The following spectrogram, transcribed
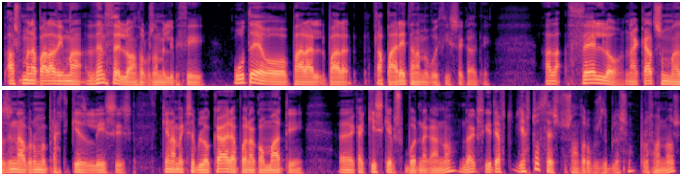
ας πούμε ένα παράδειγμα, δεν θέλω ο άνθρωπος να με λυπηθεί, ούτε ο παρα, παρα, απαραίτητα να με βοηθήσει σε κάτι. Αλλά θέλω να κάτσουμε μαζί να βρούμε πρακτικές λύσεις και να με ξεμπλοκάρει από ένα κομμάτι ε, κακή σκέψη που μπορεί να κάνω. Εντάξει, γιατί αυτό, γι' αυτό θες τους ανθρώπους δίπλα σου, προφανώς.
